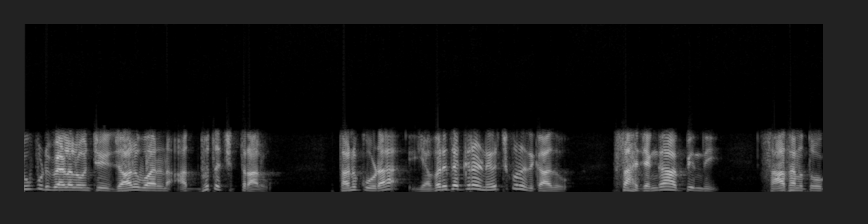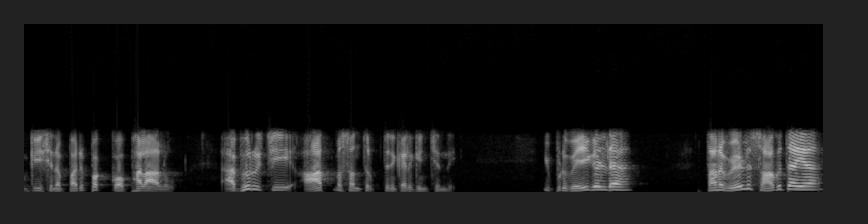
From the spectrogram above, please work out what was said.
చూపుడు వేళలోంచి జాలువారిన అద్భుత చిత్రాలు. తను కూడా ఎవరి దగ్గర నేర్చుకున్నది కాదు. సహజంగా అబ్బింది. సాధనతో గీసిన పరిపక్వ ఫలాలు అభిరుచి ఆత్మసంతృప్తిని కలిగించింది. ఇప్పుడు వేయగలడా? తన వేళ్ళు సాగుతాయా?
